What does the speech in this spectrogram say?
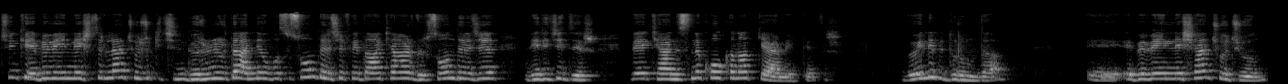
Çünkü ebeveynleştirilen çocuk için görünürde anne babası son derece fedakardır, son derece vericidir ve kendisine kol kanat germektedir. Böyle bir durumda e, ebeveynleşen çocuğun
